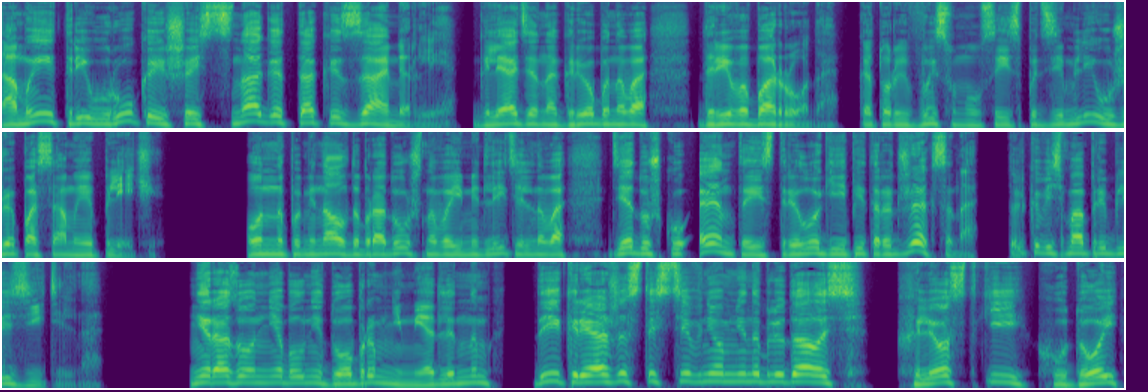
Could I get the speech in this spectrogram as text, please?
А мы, три урука и шесть снага, так и замерли, глядя на грёбаного древоборода, который высунулся из-под земли уже по самые плечи. Он напоминал добродушного и медлительного дедушку Энта из трилогии Питера Джексона, только весьма приблизительно. Ни разу он не был ни добрым, ни медленным, да и кряжестости в нем не наблюдалось. Хлесткий, худой,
